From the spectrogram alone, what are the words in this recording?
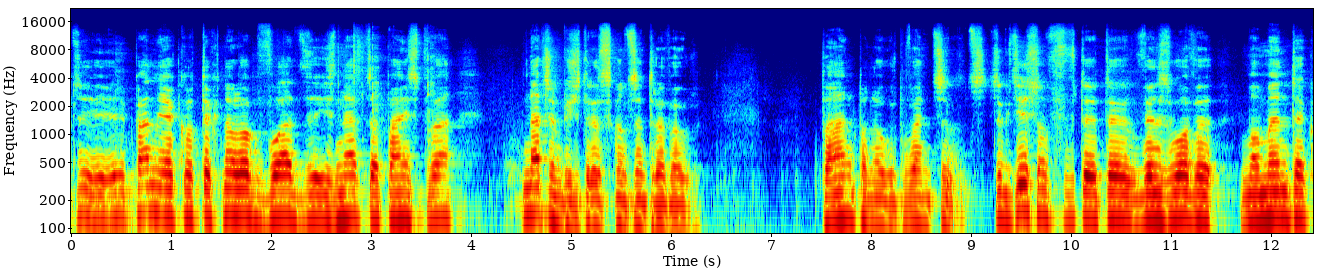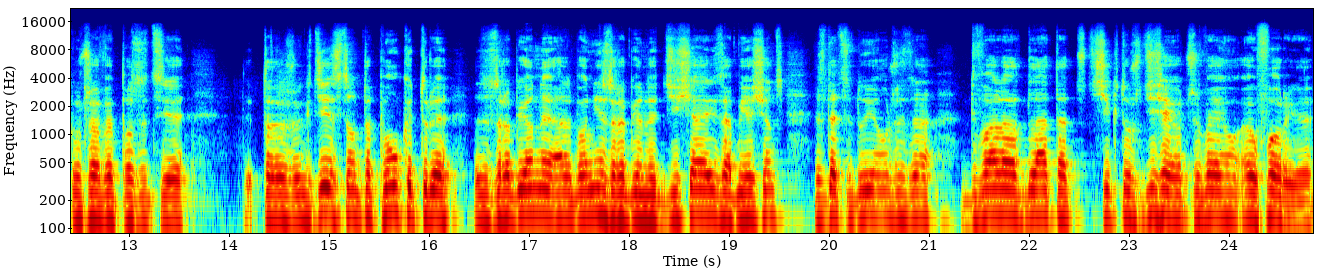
Czy Pan jako technolog władzy i znawca państwa, na czym by się teraz skoncentrował? Pan, Pana ugrupowanie, czy, gdzie są te, te węzłowe momenty, kluczowe pozycje, to, gdzie są te punkty, które zrobione albo nie zrobione dzisiaj, za miesiąc, zdecydują, że za dwa lat- lata ci, którzy dzisiaj odczuwają euforię,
